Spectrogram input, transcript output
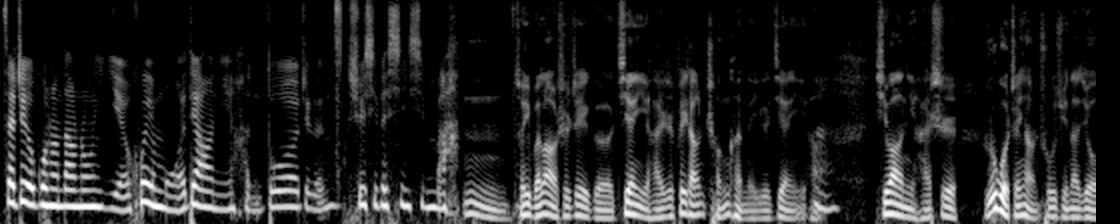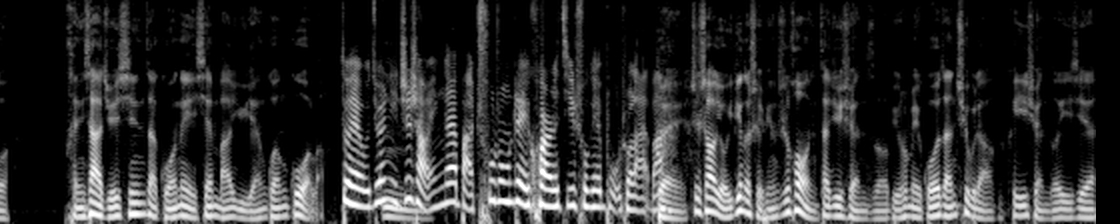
在这个过程当中也会磨掉你很多这个嗯 学习的信心吧。嗯，所以文老师这个建议还是非常诚恳的一个建议哈。嗯，希望你还是如果真想出去，那就狠下决心，在国内先把语言关过了。对，我觉得你嗯至少应该把初中这一块儿的基础给补出来吧。，对，至少有一定的水平之后，你再去选择。比如说美国咱去不了，可以选择一些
